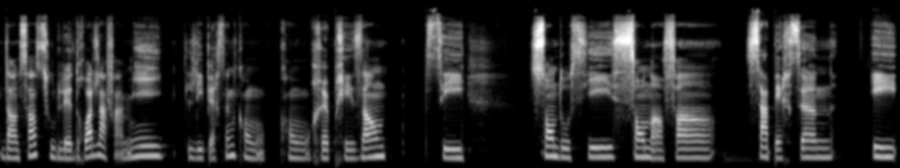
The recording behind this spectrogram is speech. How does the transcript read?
dans le sens où le droit de la famille, les personnes qu'on qu représente, c'est son dossier, son enfant, sa personne, et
